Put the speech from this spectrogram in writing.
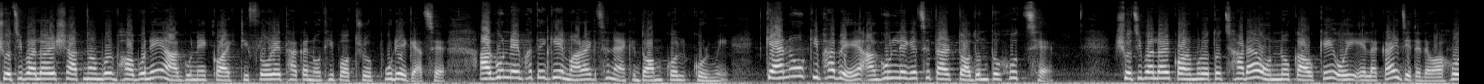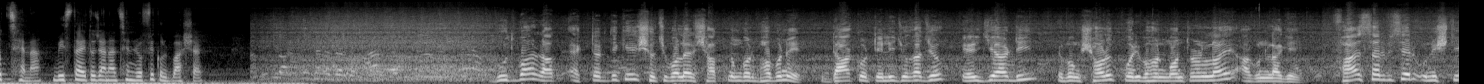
সচিবালয়ের সাত নম্বর ভবনে আগুনে কয়েকটি ফ্লোরে থাকা নথিপত্র পুড়ে গেছে। আগুন নেভাতে গিয়ে মারা গেছেন এক দমকল কর্মী। কেন কীভাবে আগুন লেগেছে তার তদন্ত হচ্ছে? সচিবালয়ে কর্মরত ছাড়া অন্য কাউকে ওই এলাকায় যেতে দেওয়া হচ্ছে না, বিস্তারিত জানাচ্ছেন রফিকুল বাসার। বুধবার রাত একটার দিকে সচিবালয়ের সাত নম্বর ভবনে ডাক ও টেলিযোগাযোগ, এলজিআরডি এবং সড়ক পরিবহন মন্ত্রণালয়ে আগুন লাগে। ফায়ার সার্ভিসের উনিশটি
